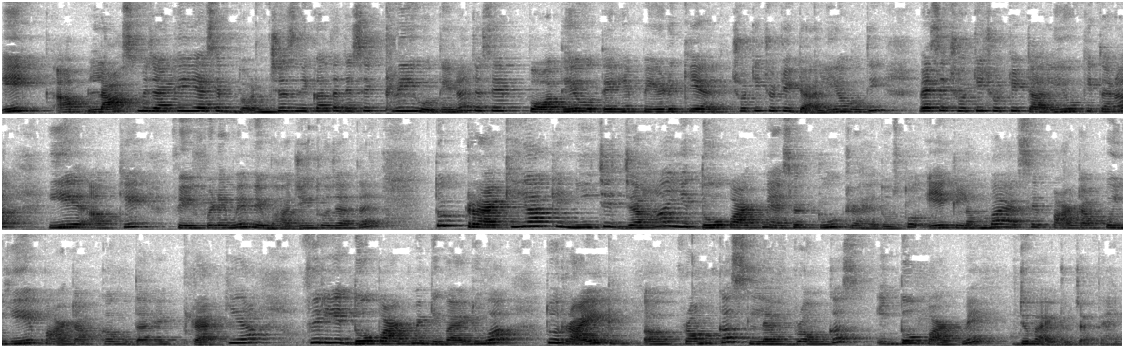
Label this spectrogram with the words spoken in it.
एक, आप लास्ट में जाके ये ऐसे बंचेस निकलता है, जैसे ट्री होती है ना, जैसे पौधे होते हैं, पेड़ के छोटी छोटी डालियाँ होती, वैसे छोटी छोटी डालियों की तरह ये आपके फेफड़े में विभाजित हो जाता है। तो ट्रैकिया के नीचे जहाँ ये दो पार्ट में ऐसे टूट रहा है दोस्तों, एक लंबा ऐसे पार्ट आपको, ये पार्ट आपका होता है ट्रैकिया, फिर ये दो पार्ट में डिवाइड हुआ तो राइट ब्रोंकस लेफ़्ट ब्रोंकस दो पार्ट में डिवाइड हो जाता है।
